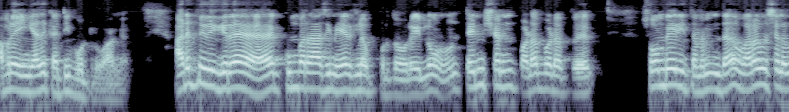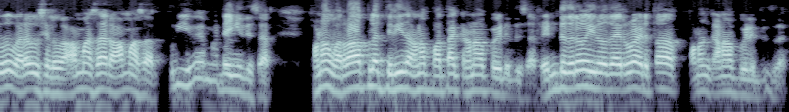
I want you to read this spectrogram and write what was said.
அப்புறம் எங்கேயாவது கட்டி போட்டுருவாங்க. அடுத்து இருக்கிற கும்பராசி நேர்களை பொறுத்தவரையிலும் டென்ஷன் படபடப்பு சோம்பேறித்தனம் இந்த வரவு செலவு வரவு செலவு. ஆமாம் சார் ஆமாம் சார் புரியவே மாட்டேங்குது சார் பணம் வராப்புல தெரியுது ஆனால் பார்த்தா காணா போயிடுது சார் ரெண்டு தடவை இருபதாயிரம் ரூபாய் எடுத்தா பணம் காணா போயிடுது சார்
